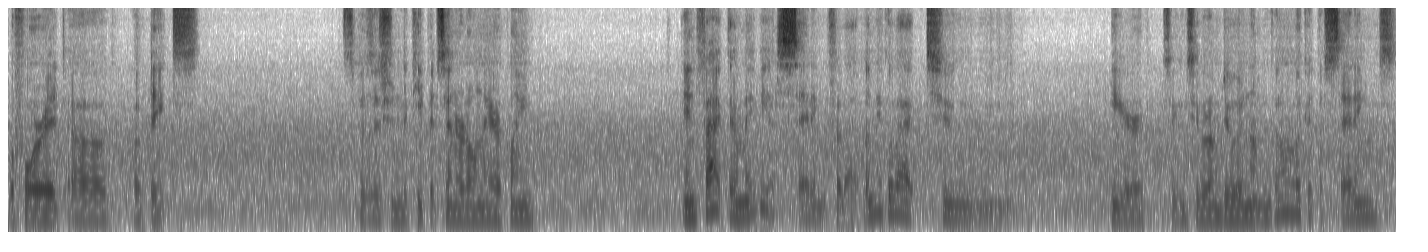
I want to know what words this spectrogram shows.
before it uh, updates its position to keep it centered on the airplane. In fact, there may be a setting for that. Let me go back to here so you can see what I'm doing. I'm going to look at the settings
